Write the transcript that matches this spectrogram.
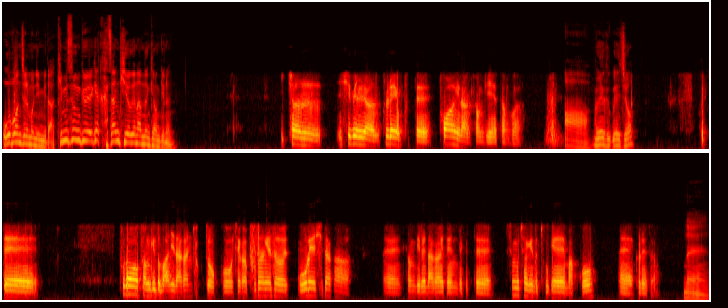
5번 질문입니다. 김승규에게 가장 기억에 남는 경기는? 2011년 플레이오프 때 포항이랑 경기했던 거요. 아, 왜 왜죠? 그때 프로 경기도 많이 나간 적도 없고 제가 부상해서 오래 쉬다가 네, 경기를 나가야 되는데 그때 승부차기도 두 개 맞고 네 그래서 네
